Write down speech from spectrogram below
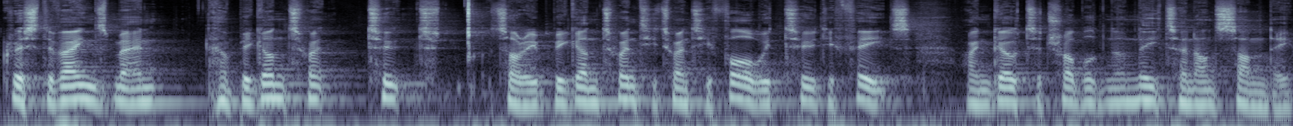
Chris Devane's men have begun, tw- t- sorry, begun 2024 with two defeats and go to troubled Nuneaton on Sunday.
